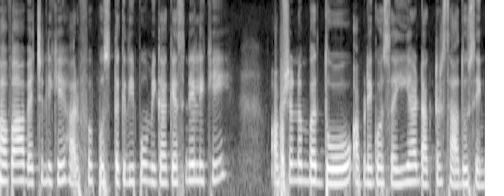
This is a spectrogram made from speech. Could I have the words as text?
ਹਵਾ ਵਿੱਚ ਲਿਖੇ ਹਰਫ, ਪੁਸਤਕ ਦੀ ਭੂਮਿਕਾ ਕਿਸ ਨੇ ਲਿਖੀ? ਆਪਸ਼ਨ ਨੰਬਰ 2 ਆਪਣੇ ਕੋਲ ਸਹੀ ਆ ਡਾਕਟਰ ਸਾਧੂ ਸਿੰਘ।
